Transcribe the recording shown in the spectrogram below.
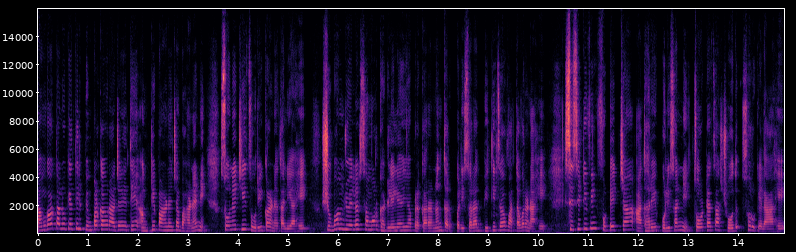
खामगाव तालुक्यातील पिंपळगाव राजा येथे अंगठी पाहण्याच्या बहाण्याने सोन्याची चोरी करण्यात आली आहे. शुभम ज्वेलर्स समोर घडलेल्या या प्रकारानंतर परिसरात भीतीचं वातावरण आहे. सीसीटीव्ही फुटेजच्या आधारे पोलिसांनी चोरट्याचा शोध सुरू केला आहे.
